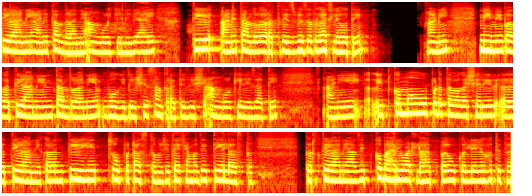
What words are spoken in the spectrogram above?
तिळाने आणि तांदळाने आंघोळ केलेली आहे. तीळ आणि तांदूळ रात्रीच भिजत घातले होते. आणि नेहमी बघा तिळाने आणि तांदूळाने भोगी दिवशी संक्रांती दिवशी आंघोळ केली जाते. आणि इतकं मऊ पडतं बघा शरीर तिळाने. कारण तिळ हे चोपट असतं म्हणजे त्याच्यामध्ये तेल असतं. तर तिळाने आज इतकं भारी वाटलं हातपाय उकळलेले होते तर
